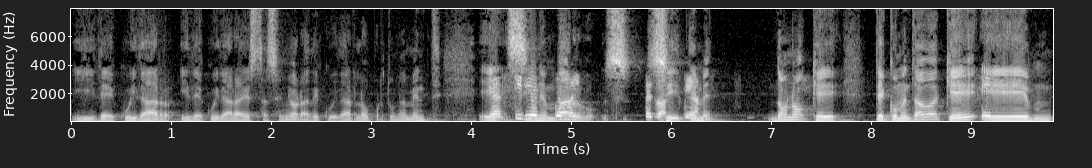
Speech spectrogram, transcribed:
y de cuidar y de cuidar a esta señora, de cuidarla oportunamente. Eh, sin embargo, sí, dime. No, no, que te comentaba que em,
